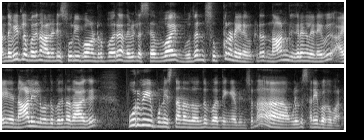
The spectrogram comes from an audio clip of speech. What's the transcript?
அந்த வீட்டில் பார்த்தீங்கன்னா ஆல்ரெடி சூரிய பகவான் இருப்பார். அந்த வீட்டில் செவ்வாய் புதன் சுக்கரனுடைய இணைவு கிட்டத்தட்ட நான்கு கிரகங்கள் இணைவு ஐ நாளில் வந்து பார்த்தீங்கன்னா ராகு பூர்வீக புண்ணியஸ்தானத்தில் வந்து பார்த்தீங்க அப்படின்னு சொன்னால் உங்களுக்கு சனி பகவான்.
